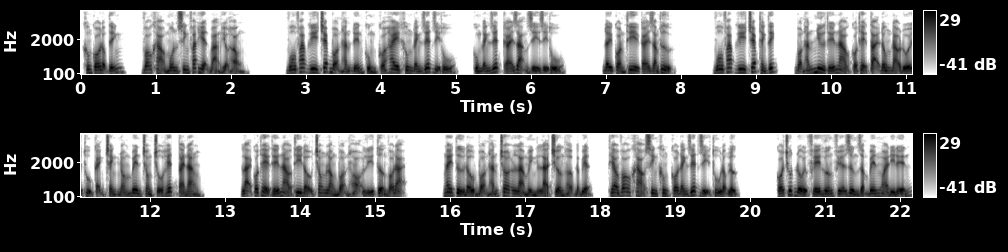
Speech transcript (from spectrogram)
không có động tĩnh, võ khảo môn sinh phát hiện bảng hiệu hỏng. Vô pháp ghi chép bọn hắn đến cùng có hay không đánh giết dị thú cùng đánh giết cái dạng gì dị thú. Đây còn thi cái dám thử. Vô pháp ghi chép thành tích, bọn hắn như thế nào có thể tại đông đảo đối thủ cạnh tranh nhóm bên trong chỗ hết tài năng? Lại có thể thế nào thi đậu trong lòng bọn họ lý tưởng võ đại? Ngay từ đầu bọn hắn cho là mình là trường hợp đặc biệt, theo võ khảo sinh không có đánh giết dị thú động lực. Có chút đổi phế hướng phía rừng rậm bên ngoài đi đến,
